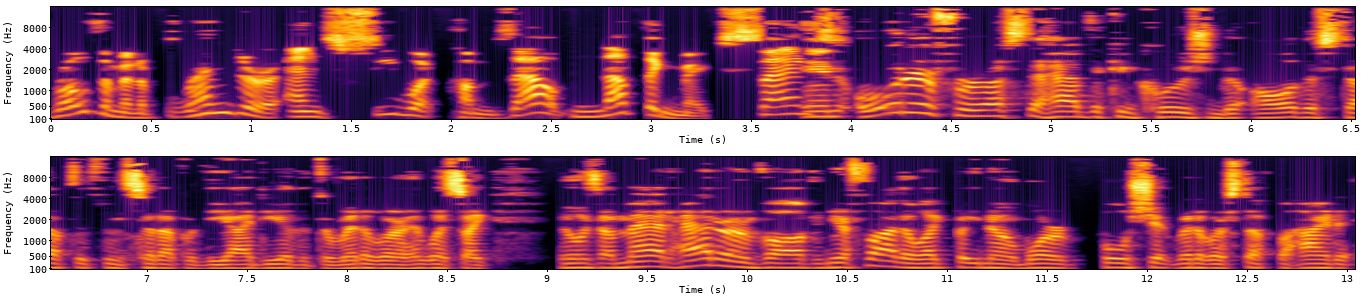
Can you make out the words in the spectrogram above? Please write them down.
throw them in a blender and see what comes out. Nothing makes sense. In order for us to have the conclusion to all the stuff that's been set up with the idea that the Riddler was like, there was a Mad Hatter involved and your father, like, but you know, more bullshit Riddler stuff behind it,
